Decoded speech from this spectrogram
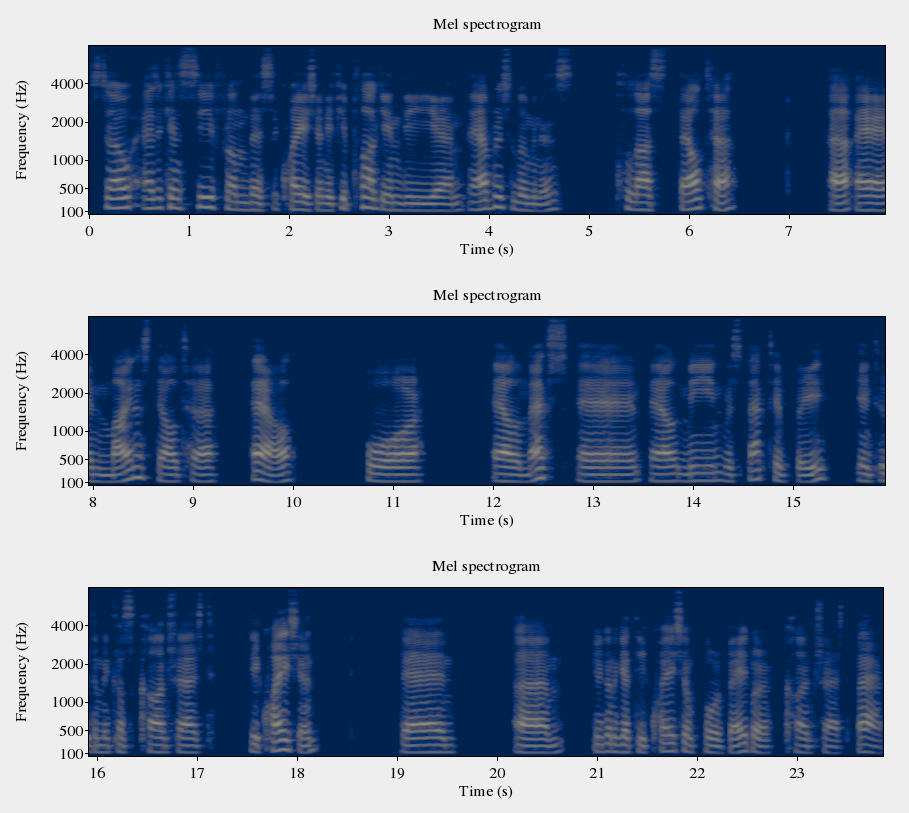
So as you can see from this equation, if you plug in the um, average luminance plus delta uh, and minus delta L for L max and L mean respectively into the Michelson contrast equation, then um, you're going to get the equation for Weber contrast back.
